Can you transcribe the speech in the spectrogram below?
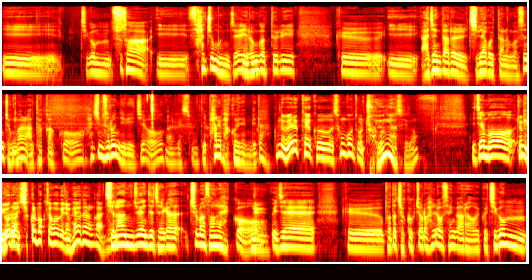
이 지금 수사 이 사주 문제 이런 음. 것들이 그 이 아젠다를 지배하고 있다는 것은 정말 음. 안타깝고 한심스러운 일이죠. 알겠습니다. 이 판을 바꿔야 됩니다. 근데 왜 이렇게 그 선거 운동을 조용히 하세요? 이제 뭐 좀 이런 그 시끌벅적하게 좀 해야 되는 거 아니에요? 지난주에 이제 저희가 출마 선언을 했고 네. 이제 그 보다 적극적으로 하려고 생각을 하고 있고 지금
